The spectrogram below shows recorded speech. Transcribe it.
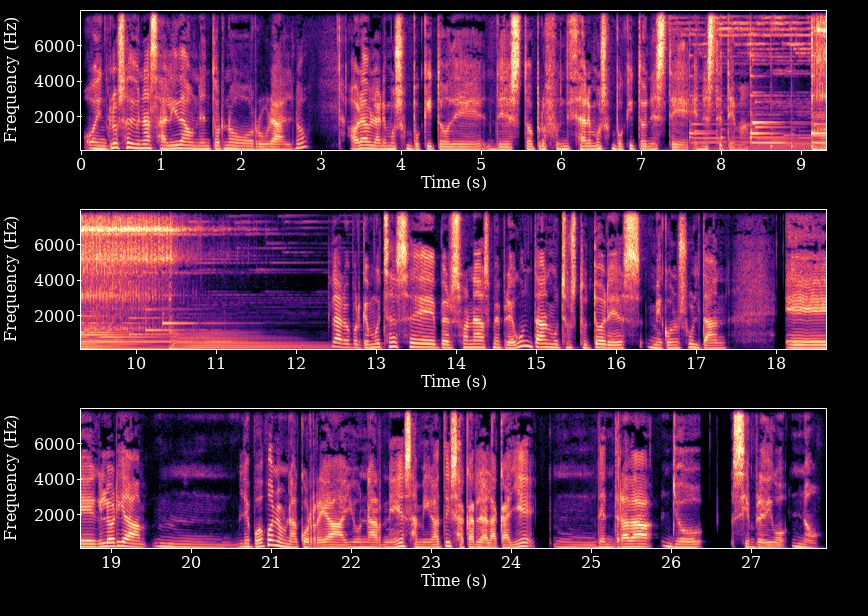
o incluso de una salida a un entorno rural, ¿no? Ahora hablaremos un poquito de, esto, profundizaremos un poquito en este, en este tema. Claro, porque muchas eh, personas me preguntan, muchos tutores me consultan eh, Gloria, mm, ¿le puedo poner una correa y un arnés a mi gato y sacarle a la calle? Mm, de entrada, yo siempre digo no.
